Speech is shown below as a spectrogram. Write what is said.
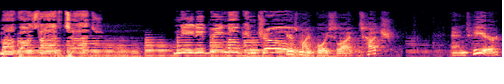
My voice live touch needed remote control. Here's my Voicelive Touch, and here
